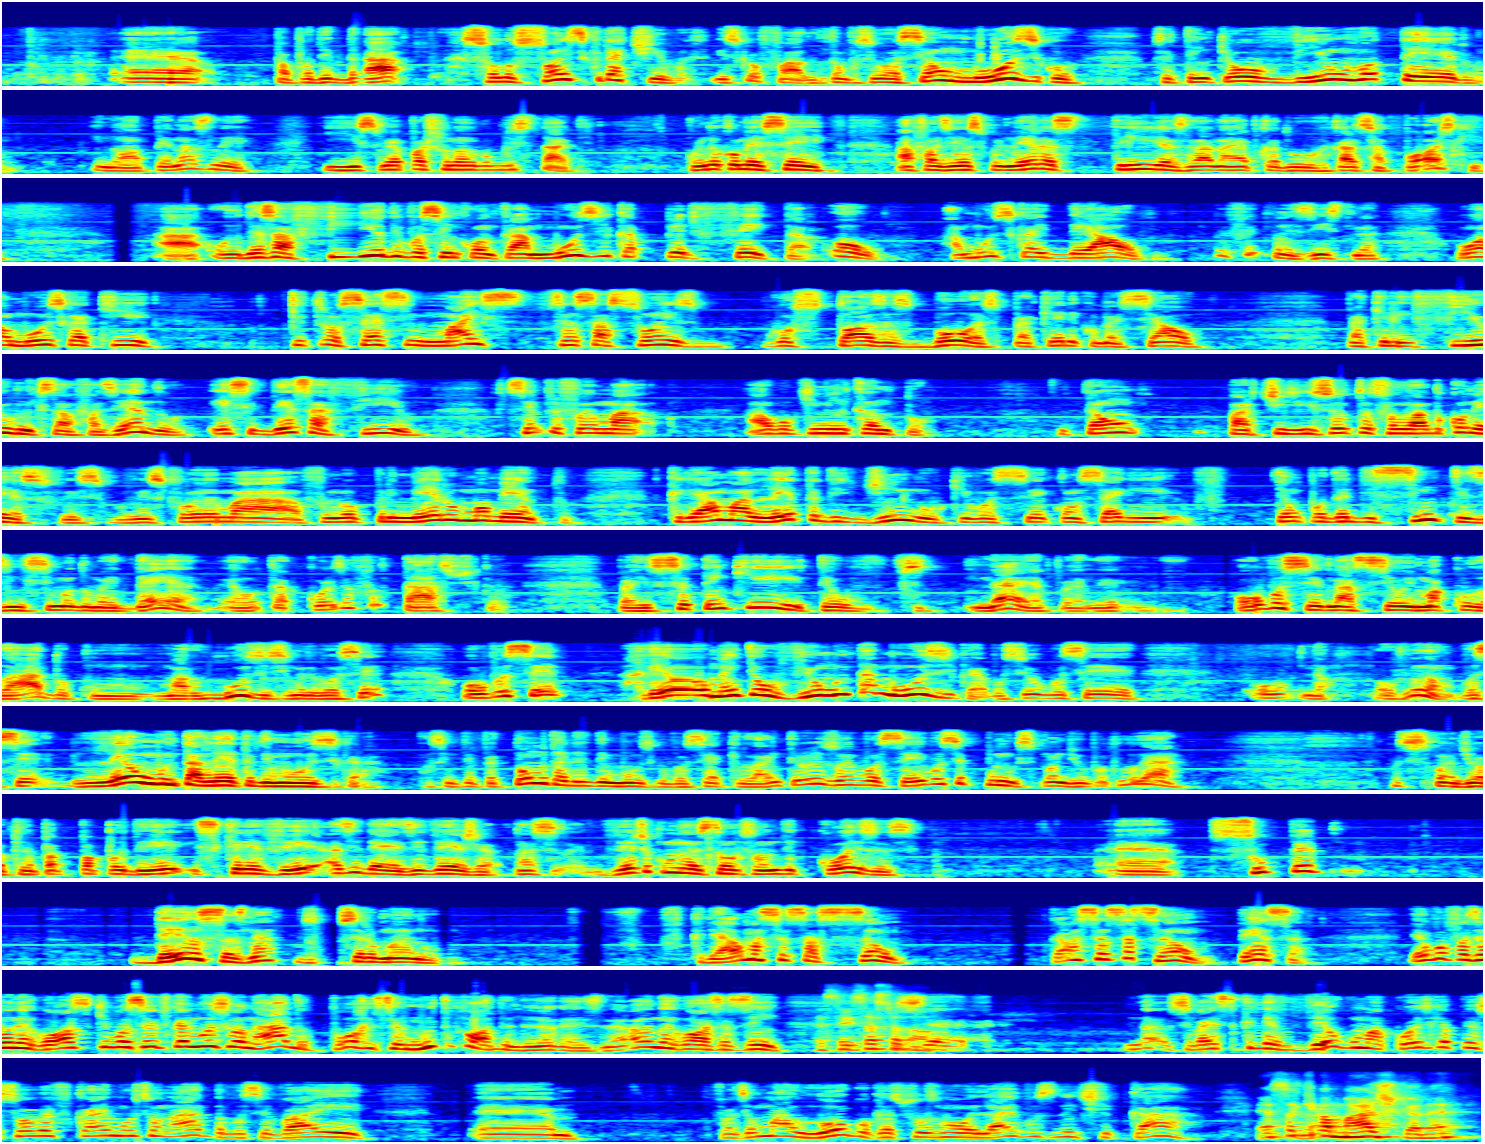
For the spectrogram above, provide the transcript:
é, para poder dar soluções criativas. Isso que eu falo. Então, se você é um músico, você tem que ouvir um roteiro e não apenas ler. E isso me apaixonou na publicidade. Quando eu comecei a fazer as primeiras trilhas lá na época do Ricardo Saporsky, a, o desafio de você encontrar a música perfeita ou a música ideal, perfeito não existe, né? Ou a música que que trouxesse mais sensações gostosas, boas para aquele comercial, para aquele filme que estava fazendo, esse desafio sempre foi uma, algo que me encantou. Então, a partir disso, eu estou falando lá do começo. Isso, isso foi, uma, foi meu primeiro momento. Criar uma letra de jingle que você consegue ter um poder de síntese em cima de uma ideia é outra coisa fantástica. Para isso, você tem que ter. Né, ou você nasceu imaculado com uma luz em cima de você, ou você realmente ouviu muita música. Você, você ou, não, ouviu não. Você leu muita letra de música, você interpretou muita letra de música, você aquilo lá interiorizou em você e você, pum, expandiu para outro lugar. Você expandiu aquilo para poder escrever as ideias. E veja, nós, veja como nós estamos falando de coisas é, super densas né, do ser humano. Criar uma sensação. Criar uma sensação. Pensa. Eu vou fazer um negócio que você vai ficar emocionado. Porra, isso é muito foda, entendeu? Isso não é um negócio assim. É sensacional. Você, não, você vai escrever alguma coisa que a pessoa vai ficar emocionada. Você vai é, fazer uma logo que as pessoas vão olhar e vão se identificar. Essa que é a mágica, né?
